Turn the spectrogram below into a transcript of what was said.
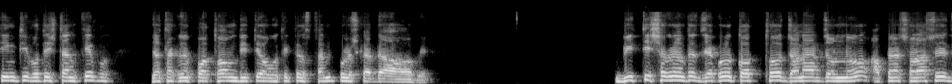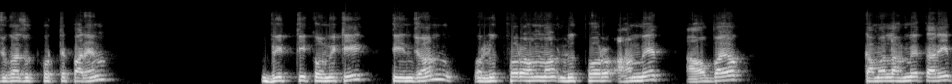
তিনটি প্রতিষ্ঠানকে যথাক্রমে প্রথম, দ্বিতীয় তৃতীয় স্থান পুরস্কার দেওয়া হবে। বৃত্তি সংক্রান্ত যে কোনো তথ্য জানার জন্য আপনারা সরাসরি যোগাযোগ করতে পারেন। বৃত্তি কমিটি তিনজন, লুৎফর লুৎফর আহমেদ, আহ্বায়ক কামাল আহমেদ তারিফ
